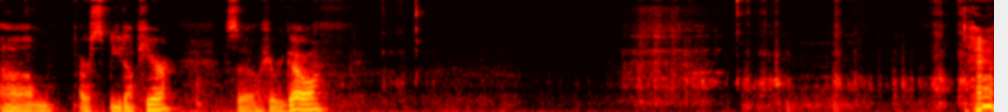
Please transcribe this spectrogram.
um, our speed up here. So here we go. Okay.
